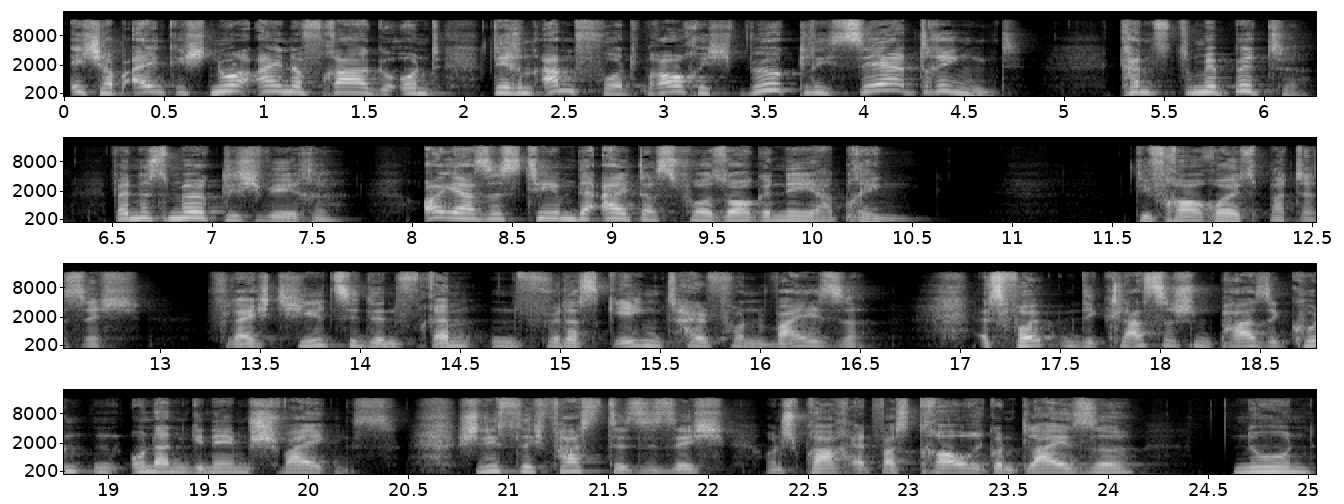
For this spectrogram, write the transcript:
Ich habe eigentlich nur eine Frage und deren Antwort brauche ich wirklich sehr dringend. Kannst du mir bitte, wenn es möglich wäre, euer System der Altersvorsorge näher bringen? Die Frau räusperte sich. Vielleicht hielt sie den Fremden für das Gegenteil von weise. Es folgten die klassischen paar Sekunden unangenehmen Schweigens. Schließlich fasste sie sich und sprach etwas traurig und leise Nun,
